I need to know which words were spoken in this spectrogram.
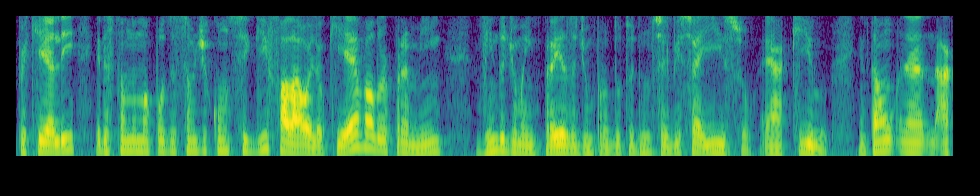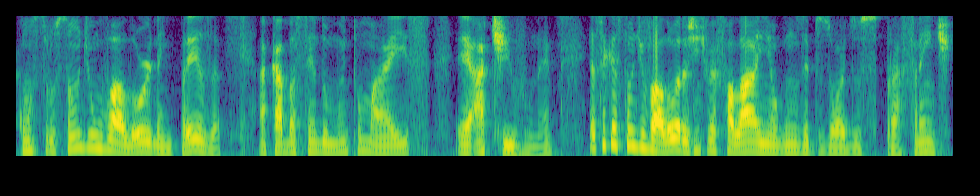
porque ali eles estão numa posição de conseguir falar, olha, o que é valor para mim, vindo de uma empresa, de um produto, de um serviço é isso, é aquilo. Então, é, a construção de um valor da empresa acaba sendo muito mais é, ativo, né? Essa questão de valor a gente vai falar em alguns episódios para frente,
